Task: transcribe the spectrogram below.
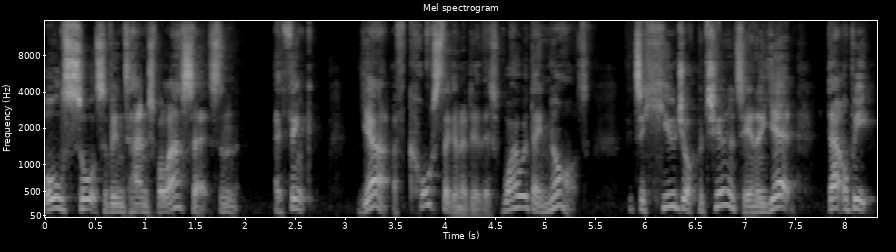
all sorts of intangible assets, and I think, yeah, of course they're going to do this. Why would they not? It's a huge opportunity, and yet that will be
